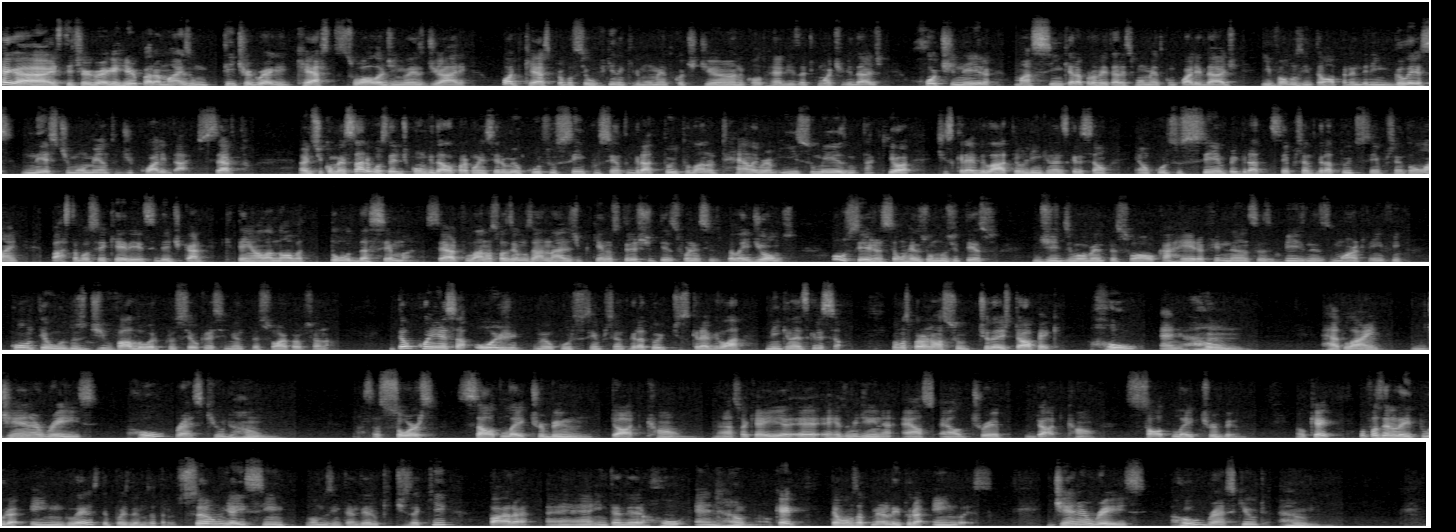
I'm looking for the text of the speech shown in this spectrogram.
Hey guys, Teacher Greg here para mais um Teacher Greg Cast, sua aula de inglês diária, podcast para você ouvir naquele momento cotidiano, enquanto realiza tipo uma atividade rotineira, mas sim quer aproveitar esse momento com qualidade e vamos então aprender inglês neste momento de qualidade, certo? Antes de começar, eu gostaria de convidá-lo para conhecer o meu curso 100% gratuito lá no Telegram. Isso mesmo, tá aqui, ó. Te inscreve lá, tem o link na descrição. É um curso sempre 100% gratuito, 100% online Basta você querer se dedicar, que tem aula nova toda semana, certo? Lá nós fazemos a análise de pequenos trechos de texto fornecidos pela Idiomas, ou seja, são resumos de texto de desenvolvimento pessoal, carreira, finanças, business, marketing, enfim, conteúdos de valor para o seu crescimento pessoal e profissional. Então conheça hoje o meu curso 100% gratuito, te inscreve lá, link na descrição. Vamos para o nosso today's topic, Who and Whom. Headline, Jenna Reis Who Rescued Whom? Nossa source, saltlaketribune.com. Né? Só que aí é, é, é resumidinho, né? sltrip.com. Salt Lake Tribune. Ok? Vou fazer a leitura em inglês, depois lemos a tradução e aí sim vamos entender o que diz aqui para é, entender who and whom, ok? Então vamos à primeira leitura em inglês. Jenna Reis, who rescued whom?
